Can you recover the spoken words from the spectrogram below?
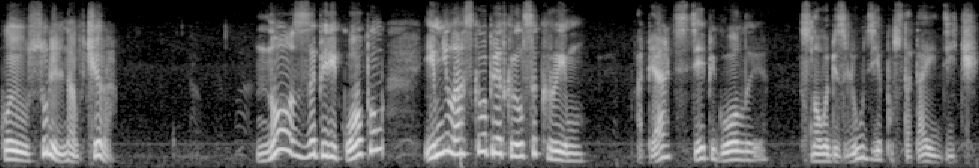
кою сулили нам вчера?» Но за Перекопом им неласково приоткрылся Крым. Опять степи голые, Снова безлюдье, пустота и дичь.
